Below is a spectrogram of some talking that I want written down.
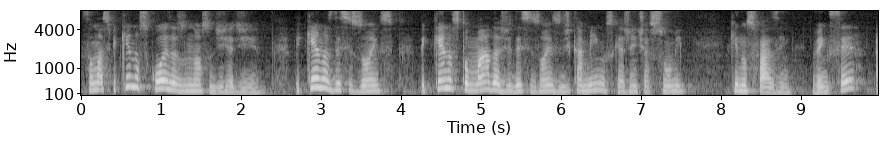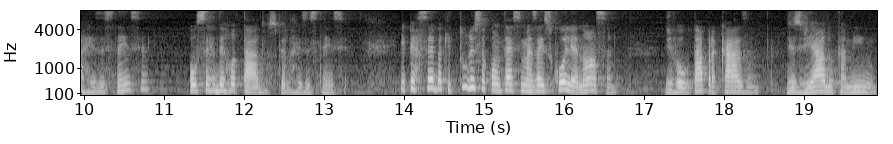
são nas pequenas coisas do nosso dia a dia, pequenas decisões, pequenas tomadas de decisões de caminhos que a gente assume que nos fazem vencer a resistência ou ser derrotados pela resistência. E perceba que tudo isso acontece, mas a escolha é nossa de voltar para casa, desviar do caminho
